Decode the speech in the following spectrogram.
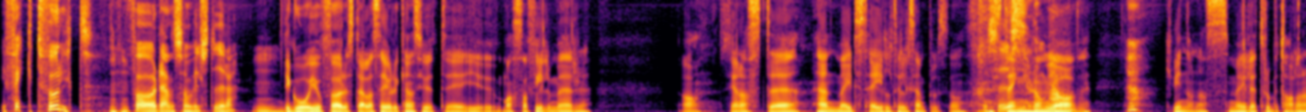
effektfullt för den som vill styra. Mm. Det går ju att föreställa sig och det kan se ut i ju massa filmer. Ja, senast eh, Handmaid's Tale till exempel så Precis. stänger de ju Ja. av kvinnornas möjligheter att betala. Då.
